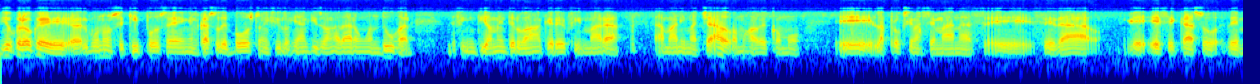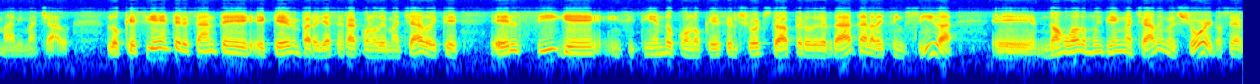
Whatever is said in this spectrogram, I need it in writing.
yo creo que algunos equipos, en el caso de Boston, y si los Yankees van a dar un Andújar, definitivamente lo van a querer firmar a, a Manny Machado. Vamos a ver cómo eh, las próximas semanas eh, se da eh, ese caso de Manny Machado. Lo que sí es interesante, eh, Kevin, para ya cerrar con lo de Machado, es que él sigue insistiendo con lo que es el shortstop, pero de verdad hasta la defensiva eh, no ha jugado muy bien Machado en el short. O sea,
